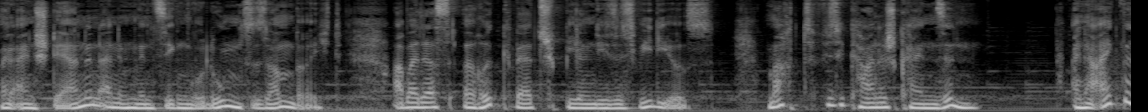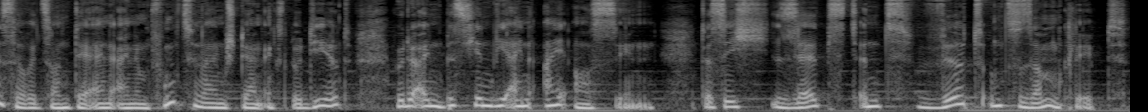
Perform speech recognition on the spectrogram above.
Wenn ein Stern in einem winzigen Volumen zusammenbricht, aber das Rückwärtsspielen dieses Videos macht physikalisch keinen Sinn. Ein Ereignishorizont, der in einem funktionalen Stern explodiert, würde ein bisschen wie ein Ei aussehen, das sich selbst entwirrt und zusammenklebt.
